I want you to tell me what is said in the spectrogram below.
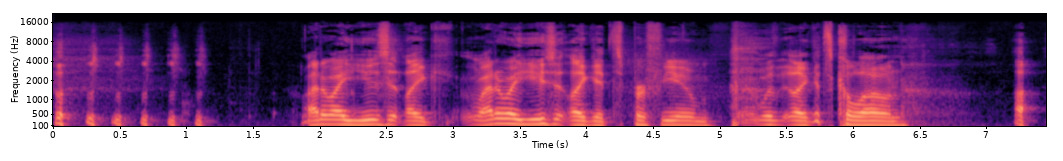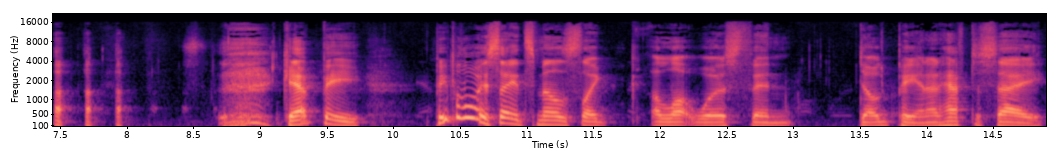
why do I use it like why do I use it like it's perfume with like it's cologne? Cat pee. People always say it smells like a lot worse than dog pee, and I'd have to say,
